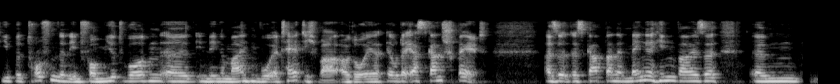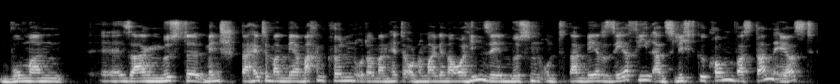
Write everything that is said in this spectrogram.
die Betroffenen informiert wurden äh, in den Gemeinden, wo er tätig war, also, oder erst ganz spät. Also es gab da eine Menge Hinweise, ähm, wo man äh, sagen müsste, Mensch, da hätte man mehr machen können oder man hätte auch noch mal genauer hinsehen müssen und dann wäre sehr viel ans Licht gekommen, was dann erst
